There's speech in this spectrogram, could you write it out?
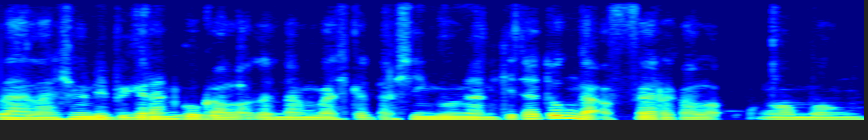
Lah langsung di pikiranku kalau tentang bahas ketersinggungan kita tuh nggak fair kalau ngomong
